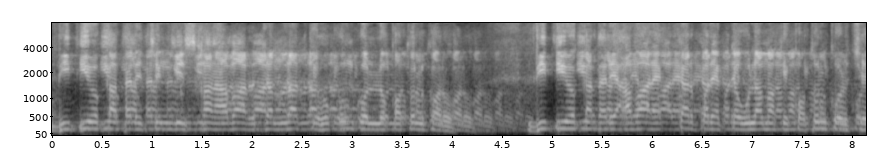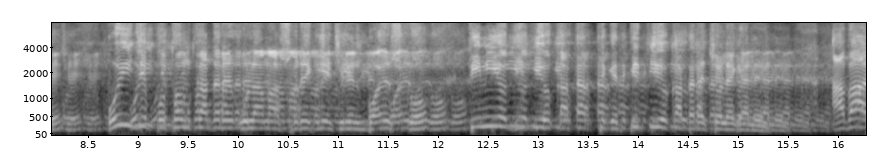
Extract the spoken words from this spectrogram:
দ্বিতীয় কাতারে চেঙ্গিস খান আবার জাল্লাদকে হুকুম করল, কতল করো। দ্বিতীয় কাতারে আবার একটার পর একটা উলামাকে কতল করছে ওই যে প্রথম কাতারের উলামা সরে গিয়েছিলেন বয়স্ক তিনিও দ্বিতীয় কাতার থেকে তৃতীয় কাতারে চলে গেলেন। আবার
